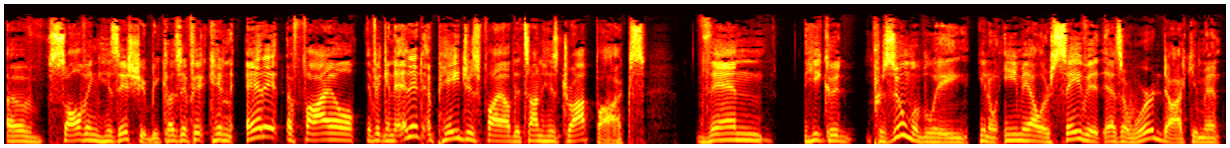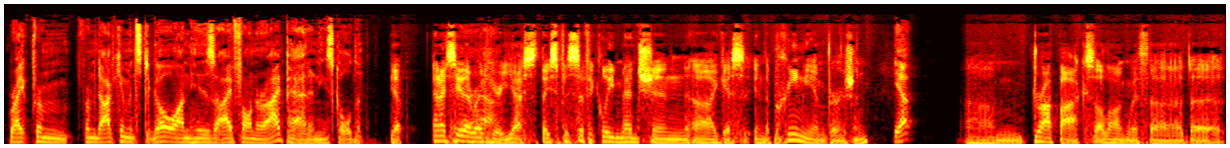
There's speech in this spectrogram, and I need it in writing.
of solving his issue because if it can edit a file, if it can edit a pages file that's on his Dropbox, then he could presumably, you know, email or save it as a Word document right from from documents to go on his iPhone or iPad and he's golden. Yep. And I see that right here. Yes, they specifically mention, uh, I guess, in the premium version, Yep. Um, Dropbox along with uh, the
